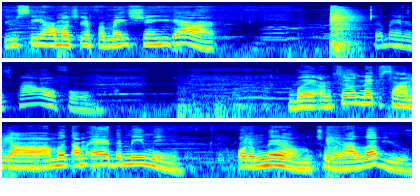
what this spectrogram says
You see how much information he got. That man is powerful. But until next time, y'all, I'm going to add the Mimi or the Mim to it. I love you.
